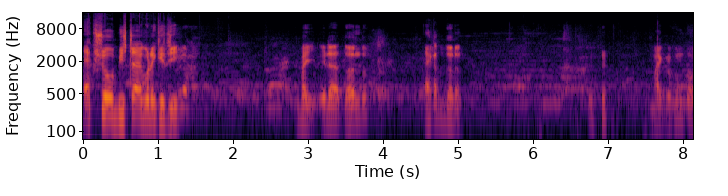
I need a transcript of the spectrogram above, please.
একশো বিশ টাকা করে কেজি। ভাই এটা ধরেন তো। এক হাতে ধরেন। মাইক্রোফোন তো।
